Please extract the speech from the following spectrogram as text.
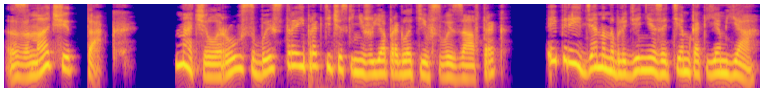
«Значит так», — начал Рус, быстро и практически не жуя проглотив свой завтрак, и перейдя на наблюдение за тем, как ем я,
